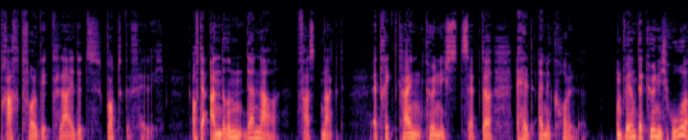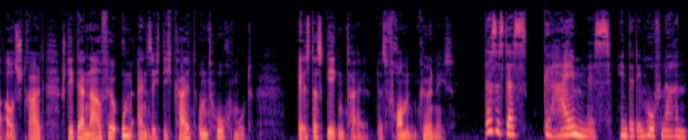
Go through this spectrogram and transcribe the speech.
prachtvoll gekleidet, gottgefällig. Auf der anderen der Narr, fast nackt. Er trägt kein Königszepter, er hält eine Keule. Und während der König Ruhe ausstrahlt, steht der Narr für Uneinsichtigkeit und Hochmut. Er ist das Gegenteil des frommen Königs. Das ist das Geheimnis hinter dem Hofnarren.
